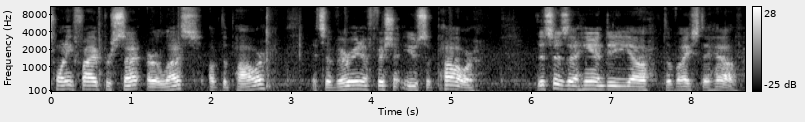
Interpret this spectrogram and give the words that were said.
25% or less of the power. It's a very inefficient use of power. This is a handy uh, device to have.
